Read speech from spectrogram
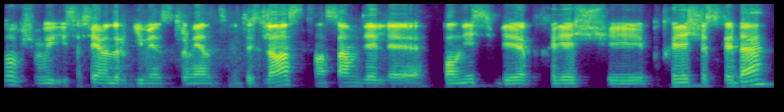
Ну, в общем, и со всеми другими инструментами. То есть для нас это на самом деле вполне себе подходящий, подходящая среда,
